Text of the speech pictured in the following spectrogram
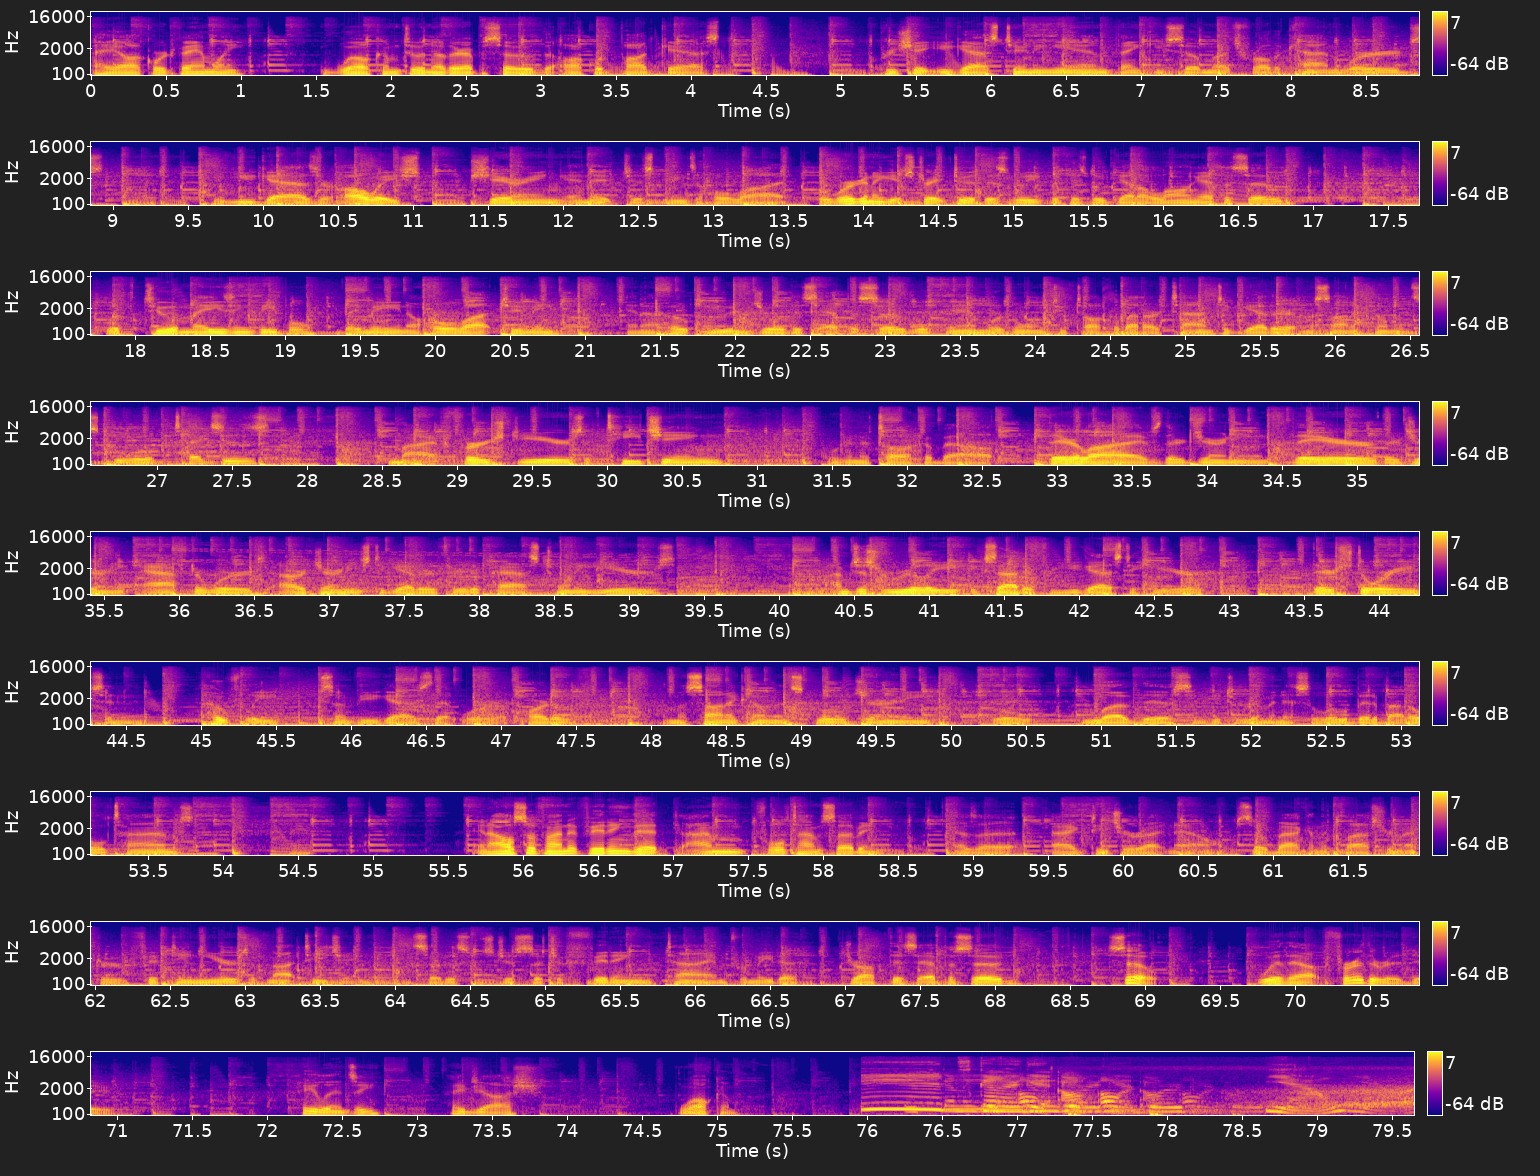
Hey, Awkward Family. Welcome to another episode of the Awkward Podcast. Appreciate you guys tuning in. Thank you so much for all the kind words that you guys are always sharing, and it just means a whole lot. But we're going to get straight to it this week because we've got a long episode with two amazing people. They mean a whole lot to me, and I hope you enjoy this episode with them. We're going to talk about our time together at Masonic and School of Texas, my first years of teaching. We're going to talk about their lives, their journey there, their journey afterwards, our journeys together through the past 20 years. Um, I'm just really excited for you guys to hear their stories and hopefully some of you guys that were a part of the Masonic Home and School journey will love this and get to reminisce a little bit about old times. And I also find it fitting that I'm full time subbing as a ag teacher right now. So back in the classroom after 15 years of not teaching. And so this was just such a fitting time for me to drop this episode. So, without further ado, hey Lindsay, hey Josh, welcome. It's gonna get awkward. Meow. But you're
